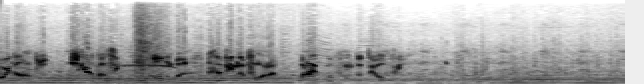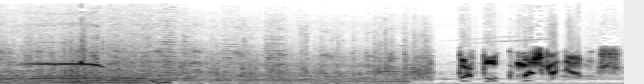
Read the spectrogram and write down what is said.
Cuidado. Esquerda 5, bomba. Ravina fora. Breve no fundo até ao fim. Por pouco, mas ganhamos.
